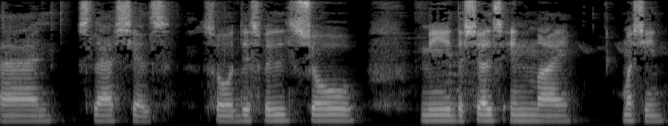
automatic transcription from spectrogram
and slash shells. So this will show me the shells in my machine.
